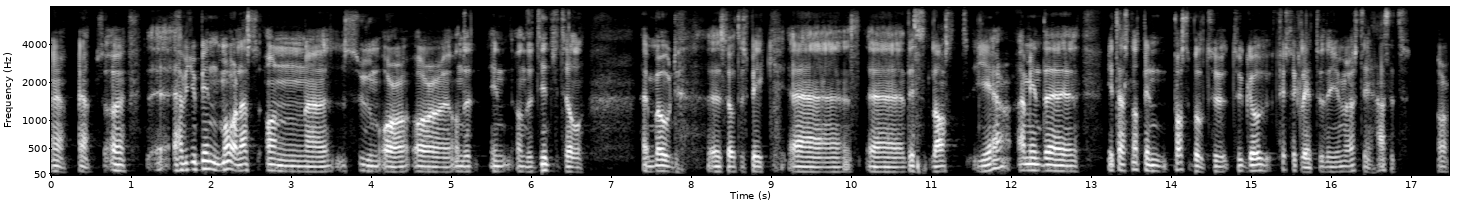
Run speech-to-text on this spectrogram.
Yeah, yeah. So, uh, have you been more or less on uh, Zoom or or uh, on the in on the digital uh, mode, uh, so to speak, uh, uh, this last year? I mean, the it has not been possible to to go physically to the university, has it? Or.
